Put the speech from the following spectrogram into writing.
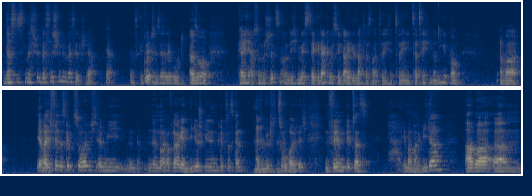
das ist eine, das ist eine schöne Message, ja. Ja. Das gefällt gut. mir sehr, sehr gut. Also kann ich absolut unterstützen und ich, mir ist der Gedanke, was du gerade gesagt hast, tatsächlich, tatsächlich noch nie gekommen. Aber. Ja, weil ähm, ich finde, es gibt zu häufig irgendwie eine Neuauflage in Videospielen, gibt es das ganz, also mhm. wirklich zu häufig. In Filmen gibt es das ja, immer mal wieder, aber ähm,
